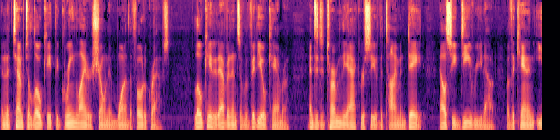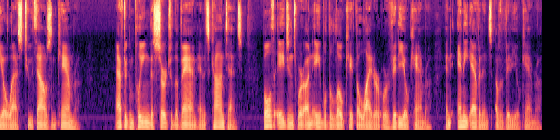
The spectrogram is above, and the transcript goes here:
in an attempt to locate the green lighter shown in one of the photographs, located evidence of a video camera, and to determine the accuracy of the time and date LCD readout of the Canon EOS 2000 camera. After completing the search of the van and its contents, both agents were unable to locate the lighter or video camera and any evidence of a video camera.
